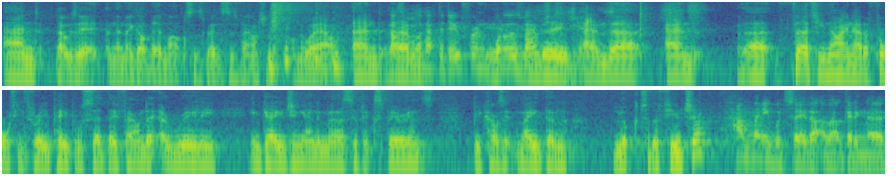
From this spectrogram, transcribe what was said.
And that was it. And then they got their Marks and Spencer's vouchers on the way out. And That's all I have to do for one of those vouchers. Um, Yes. And uh, and uh, 39 out of 43 people said they found it a really engaging and immersive experience because it made them look to the future. How many would say that about getting their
